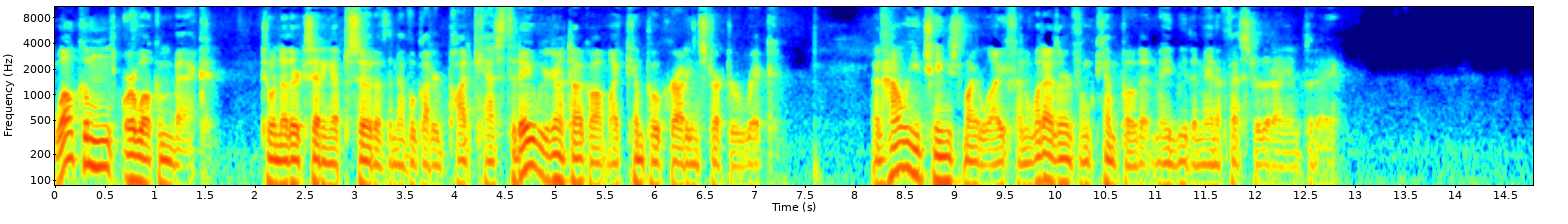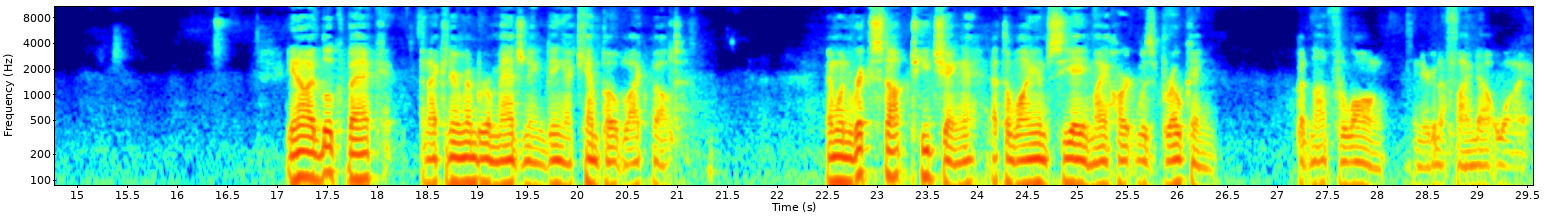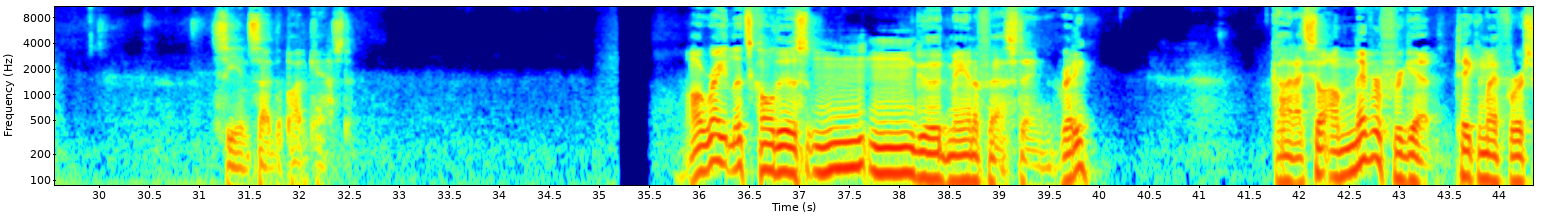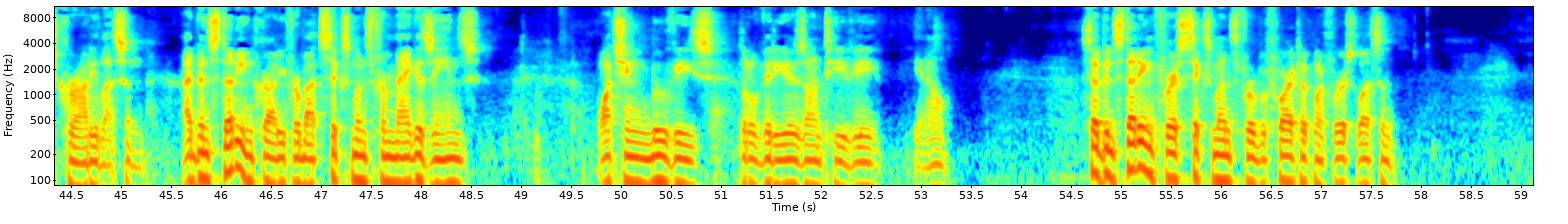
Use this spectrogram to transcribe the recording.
Welcome or welcome back to another exciting episode of the Neville Goddard podcast. Today we're going to talk about my Kempo karate instructor, Rick, and how he changed my life and what I learned from Kempo that made me the manifester that I am today. You know, I look back and I can remember imagining being a Kempo black belt. And when Rick stopped teaching at the YMCA, my heart was broken, but not for long, and you're going to find out why see inside the podcast. All right, let's call this good manifesting. Ready? God, I so I'll never forget taking my first karate lesson. I'd been studying karate for about six months from magazines, watching movies, little videos on TV, you know. So I'd been studying for six months for before I took my first lesson.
